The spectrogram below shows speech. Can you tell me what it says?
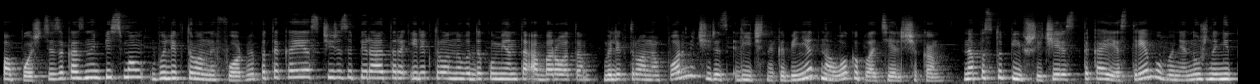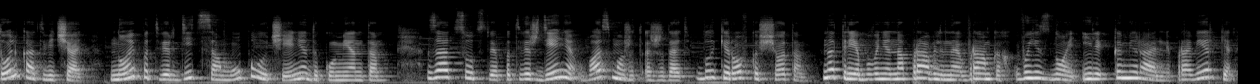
по почте заказным письмом, в электронной форме по ТКС через оператора электронного документа оборота, в электронном форме через личный кабинет налогоплательщика. На поступившие через ТКС требования нужно не только отвечать, но и подтвердить само получение документа. За отсутствие подтверждения вас может ожидать блокировка счета. На требование, направленное в рамках выездной или камеральной проверки,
